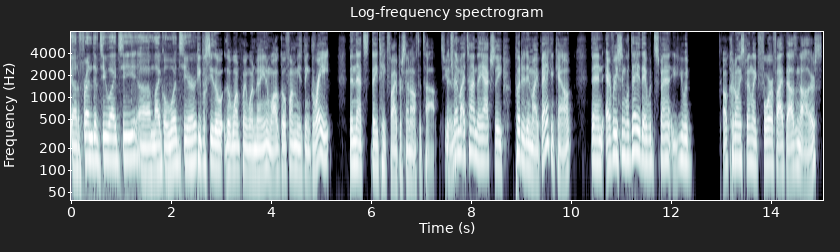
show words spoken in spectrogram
Got a friend of TYT, uh, Michael Woods here. People see the the 1.1 million, and while GoFundMe has been great, then that's they take five percent off the top. and then by the time they actually put it in my bank account, then every single day they would spend you would uh, could only spend like four or five thousand dollars.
